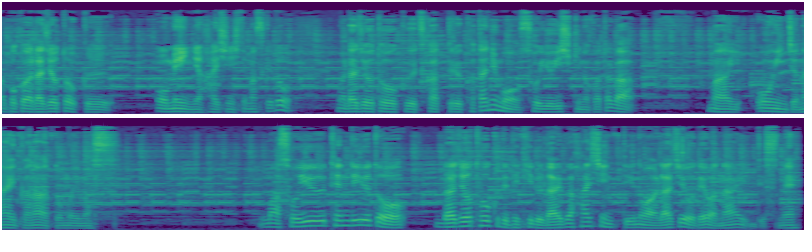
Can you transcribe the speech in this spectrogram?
まあ、僕はラジオトークをメインに配信してますけどまあ、ラジオトーク使ってる方にもそういう意識の方が、まあ、多いんじゃないかなと思います。まあそういう点で言うと、ラジオトークでできるライブ配信っていうのはラジオではないですね。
